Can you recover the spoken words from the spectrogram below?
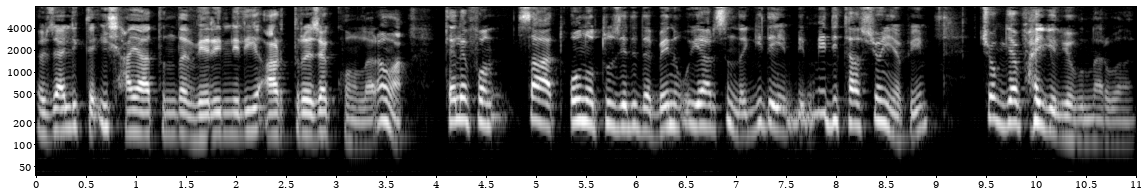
özellikle iş hayatında verimliliği arttıracak konular ama telefon saat 10.37'de beni uyarsın da gideyim bir meditasyon yapayım. Çok yapay geliyor bunlar bana.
